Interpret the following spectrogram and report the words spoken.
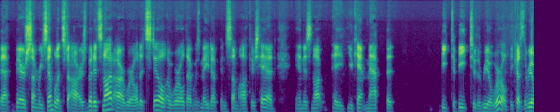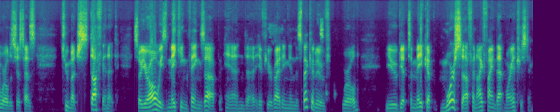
that bears some resemblance to ours, but it's not our world. It's still a world that was made up in some author's head and is not a, you can't map it beat to beat to the real world because the real world is just has too much stuff in it. So you're always making things up. And uh, if you're writing in the speculative world, you get to make up more stuff. And I find that more interesting.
